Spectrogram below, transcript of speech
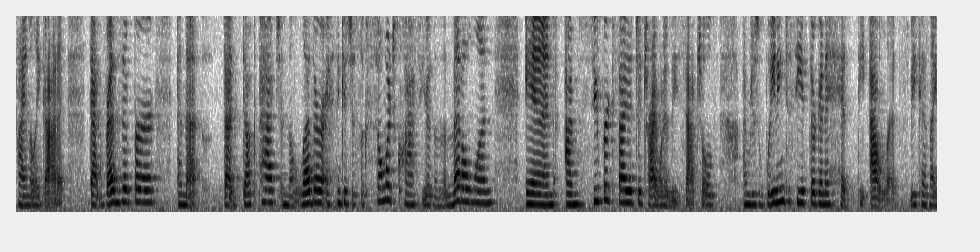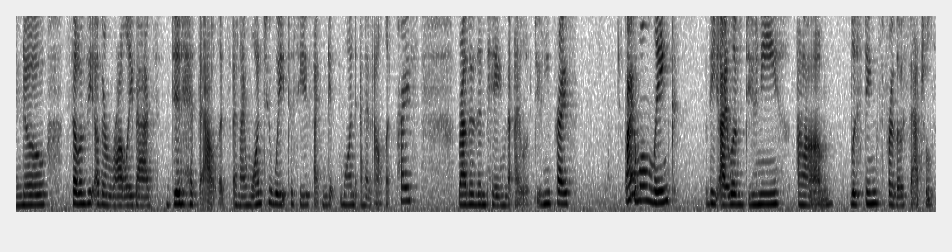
finally got it. That red zipper and that, that duck patch and the leather, I think it just looks so much classier than the metal one, and I'm super excited to try one of these satchels. I'm just waiting to see if they're gonna hit the outlets because I know some of the other Raleigh bags did hit the outlets, and I want to wait to see if I can get one at an outlet price rather than paying the I Love Dooney price. I will link the I Love Dooney um, listings for those satchels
